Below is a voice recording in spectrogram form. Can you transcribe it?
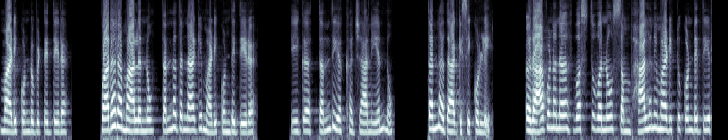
ಮಾಡಿಕೊಂಡು ಬಿಟ್ಟಿದ್ದೀರ. ಪರರ ಮಾಲನ್ನು ತನ್ನದನ್ನಾಗಿ ಮಾಡಿಕೊಂಡಿದ್ದೀರ. ಈಗ ತಂದೆಯ ಖಜಾನೆಯನ್ನು ತನ್ನದಾಗಿಸಿಕೊಳ್ಳಿ. ರಾವಣನ ವಸ್ತುವನ್ನು ಸಂಭಾಲನೆ ಮಾಡಿಟ್ಟುಕೊಂಡಿದ್ದೀರ.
